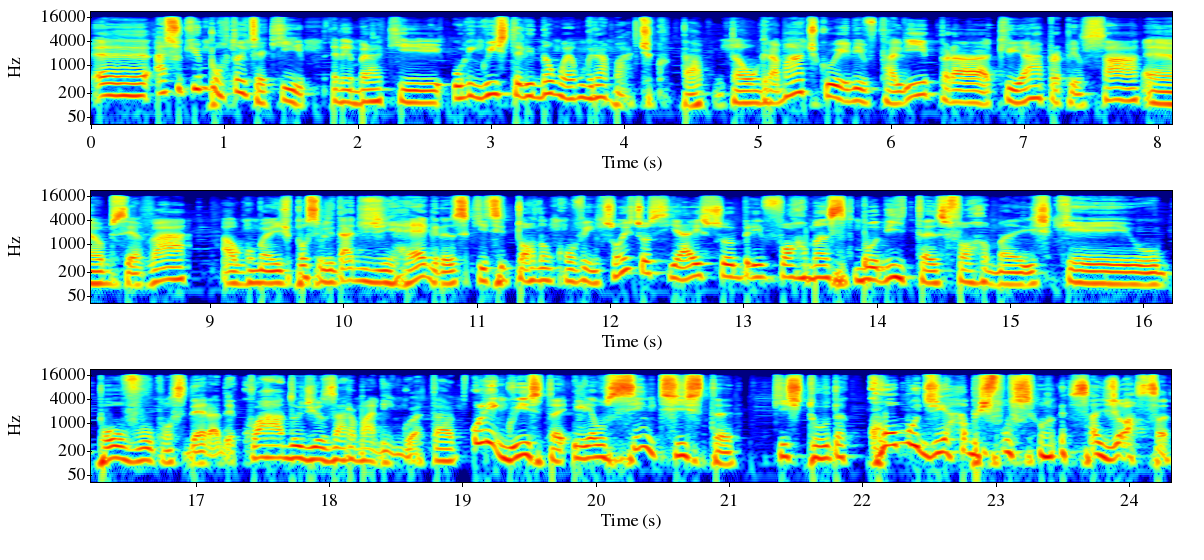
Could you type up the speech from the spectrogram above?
é, acho que o importante aqui é lembrar que o linguista ele não é um gramático, tá? Então, o gramático ele tá ali para criar, para pensar, é, observar algumas possibilidades de regras que se tornam convenções sociais sobre formas bonitas, formas que o povo considera adequado de usar uma língua, tá? O linguista, ele é o cientista que estuda como diabos funciona essa jossa.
